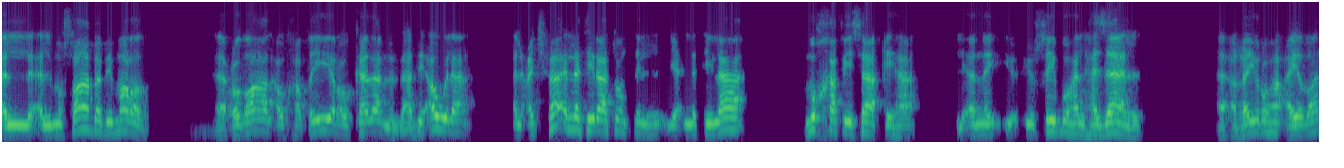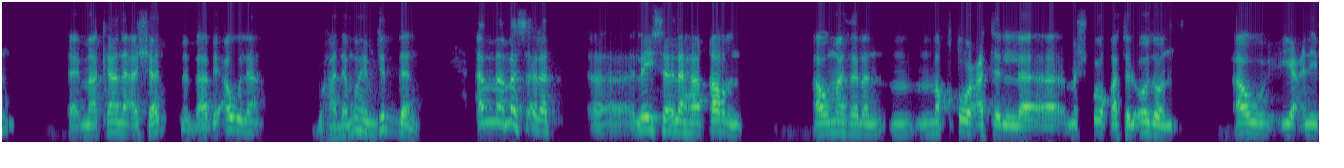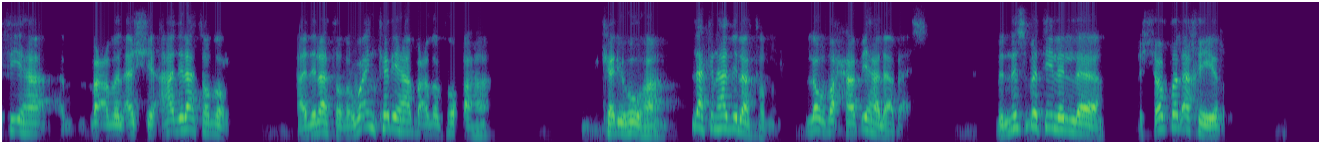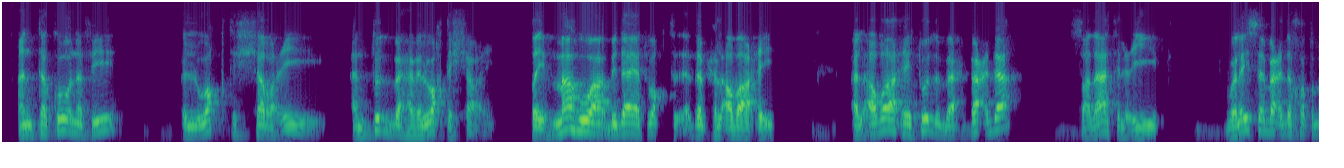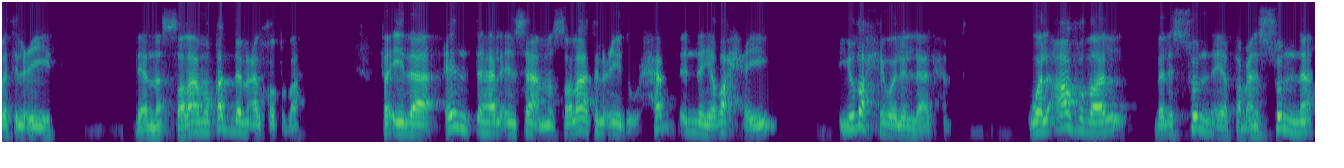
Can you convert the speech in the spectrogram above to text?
المصابة بمرض عضال أو خطير أو كذا من باب أولى. العجفاء التي لا تنقل التي لا مخ في ساقها لأن يصيبها الهزال. غيرها أيضا ما كان أشد من باب أولى وهذا مهم جدا. أما مسألة ليس لها قرن أو مثلا مقطوعة مشقوقة الأذن أو يعني فيها بعض الأشياء هذه لا تضر. هذه لا تضر. وإن كرهها بعض الفقهاء كرهوها لكن هذه لا تضر. لو ضحى بها لا بأس. بالنسبة للشرط الأخير أن تكون في الوقت الشرعي أن تذبح في الوقت الشرعي. طيب ما هو بداية وقت ذبح الأضاحي؟ الأضاحي تذبح بعد صلاة العيد وليس بعد خطبة العيد لأن الصلاة مقدمة على الخطبة. فإذا انتهى الإنسان من صلاة العيد وحب أنه يضحي يضحي ولله الحمد. والأفضل بل السنة طبعا السنة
